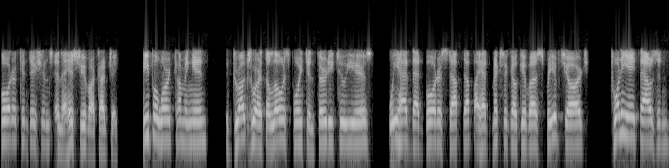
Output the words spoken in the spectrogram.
border conditions in the history of our country. People weren't coming in. The drugs were at the lowest point in 32 years. We had that border stopped up. I had Mexico give us free of charge 28,000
